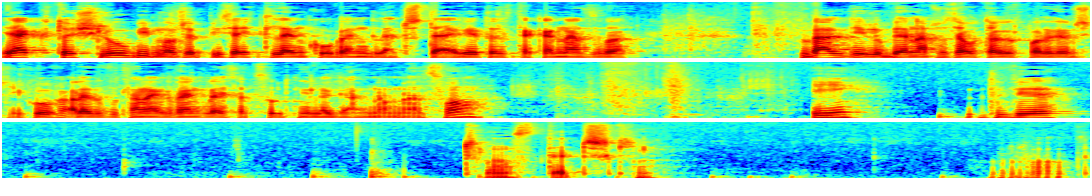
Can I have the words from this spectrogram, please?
Jak ktoś lubi, może pisać tlenku węgla 4. To jest taka nazwa bardziej lubiana przez autorów podręczników, ale dwutlenek węgla jest absolutnie legalną nazwą. I dwie cząsteczki wody.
